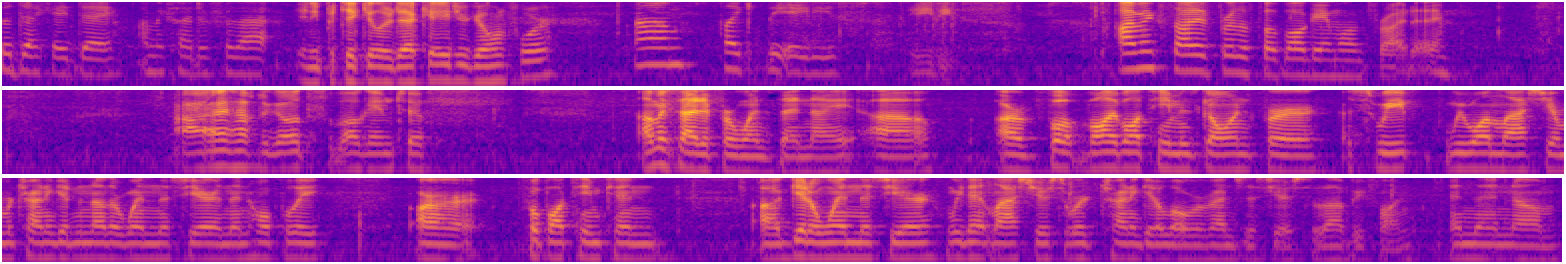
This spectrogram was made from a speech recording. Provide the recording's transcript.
the decade day. I'm excited for that. Any particular decade you're going for? Um, like the 80s. 80s. I'm excited for the football game on Friday. I have to go with the football game too. I'm excited for Wednesday night. Uh, our vo- volleyball team is going for a sweep. We won last year, and we're trying to get another win this year. And then hopefully, our football team can uh, get a win this year. We didn't last year, so we're trying to get a little revenge this year. So that'll be fun. And then um,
